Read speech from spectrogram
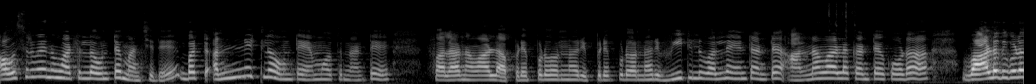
అవసరమైన వాటిల్లో ఉంటే మంచిదే. బట్ అన్నిట్లో ఉంటే ఏమవుతుందంటే ఫలానా వాళ్ళు అప్పుడెప్పుడు ఉన్నారు ఇప్పుడెప్పుడు ఉన్నారు. వీటి వల్ల ఏంటంటే అన్న వాళ్ళకంటే కూడా వాళ్ళది కూడా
